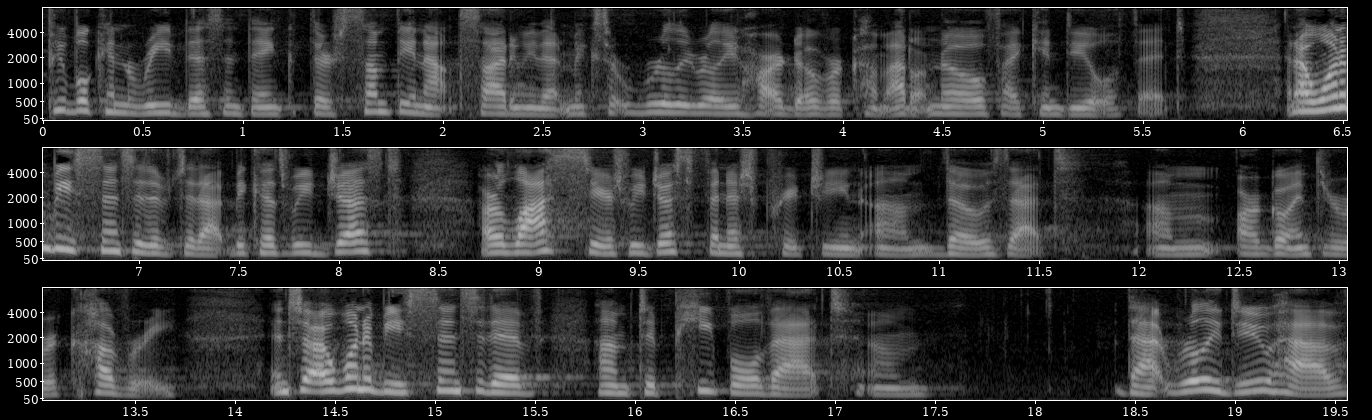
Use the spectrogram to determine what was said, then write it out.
people can read this and think there's something outside of me that makes it really, really hard to overcome. I don't know if I can deal with it. And I want to be sensitive to that because we just, our last series, we just finished preaching um, those that um, are going through recovery. And so I want to be sensitive um, to people that, um, that really do have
